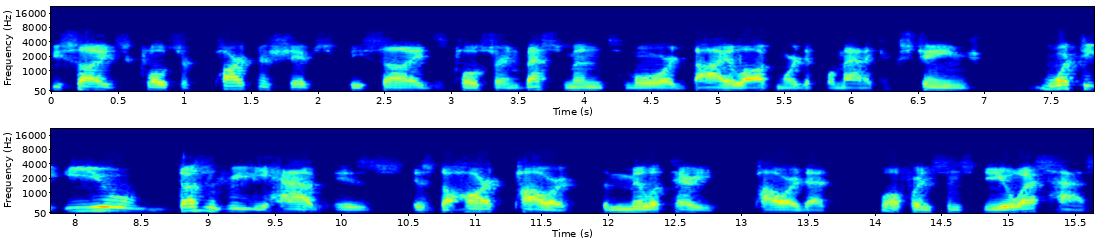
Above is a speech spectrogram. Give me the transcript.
besides closer partnerships, besides closer investment, more dialogue, more diplomatic exchange, what the EU doesn't really have is is the hard power, the military power that, well, for instance, the US has.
